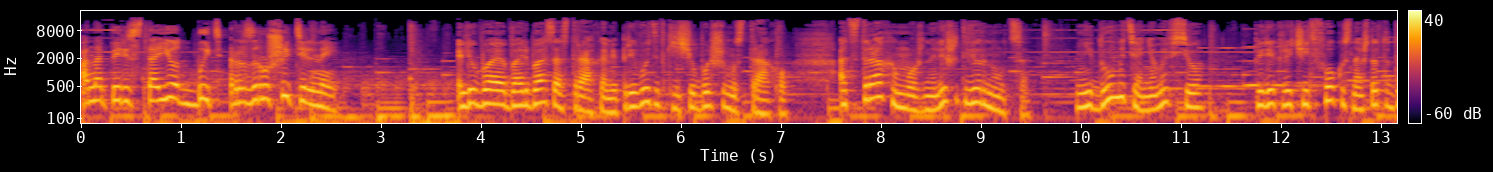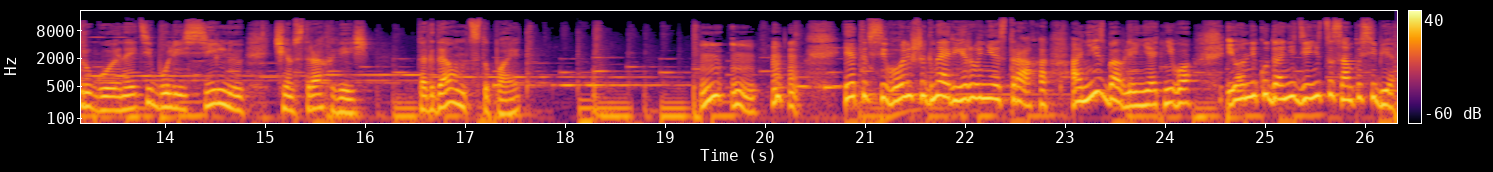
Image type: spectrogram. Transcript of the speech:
она перестает быть разрушительной. Любая борьба со страхами приводит к еще большему страху. От страха можно лишь отвернуться, не думать о нем и все. Переключить фокус на что-то другое, найти более сильную, чем страх, вещь. Тогда он отступает. М-м. Это всего лишь игнорирование страха, а не избавление от него. И он никуда не денется сам по себе.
